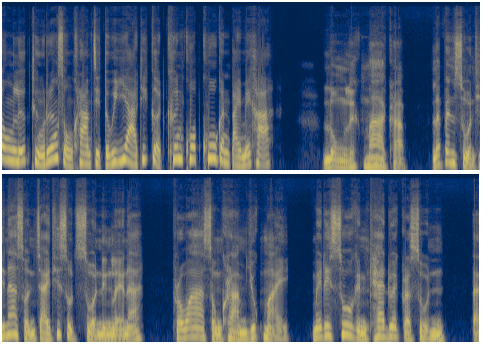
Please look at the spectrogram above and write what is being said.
ลงลึกถึงเรื่องสงครามจิตวิทยาที่เกิดขึ้นควบคู่กันไปไหมคะ ลงลึกมากครับ และเป็นส่วนที่น่าสนใจที่สุดส่วนหนึ่งเลยนะ เพราะว่าสงครามยุคใหม่ ไม่ได้สู้กันแค่ด้วยกระสุน แต่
